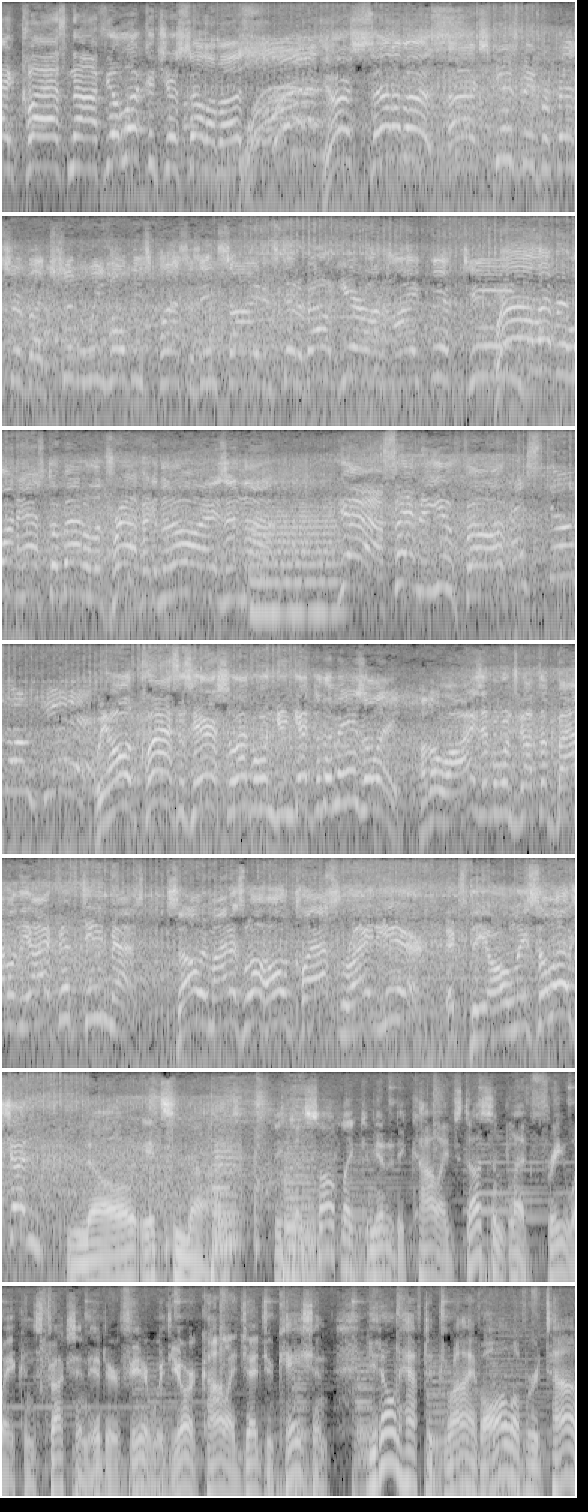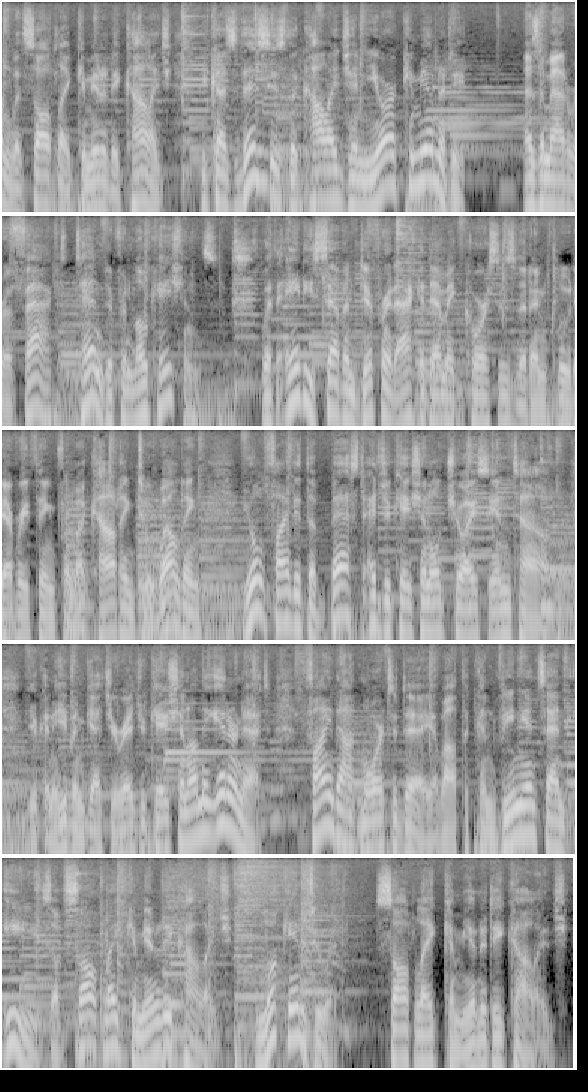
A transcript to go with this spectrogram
Right, class, now if you look at your syllabus, your syllabus! Uh, excuse me, Professor, but shouldn't we hold these classes inside instead of out here on I-15? Well, everyone has to battle the traffic and the noise and the... Yeah, same you, fella. I still don't get it. We hold classes here so everyone can get to them easily. Otherwise, everyone's got to battle the I-15 mess. So we might as well hold class right here. It's the only solution. No, it's not. Because Salt Lake Community College doesn't let freeway construction interfere with your college education. You don't have to drive all over town with Salt Lake Community College because this is the college in your community. As a matter of fact, 10 different locations. With 87 different academic courses that include everything from accounting to welding, you'll find it the best educational choice in town. You can even get your education on the internet. Find out more today about the convenience and ease of Salt Lake Community College. Look into it. Salt Lake Community College.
